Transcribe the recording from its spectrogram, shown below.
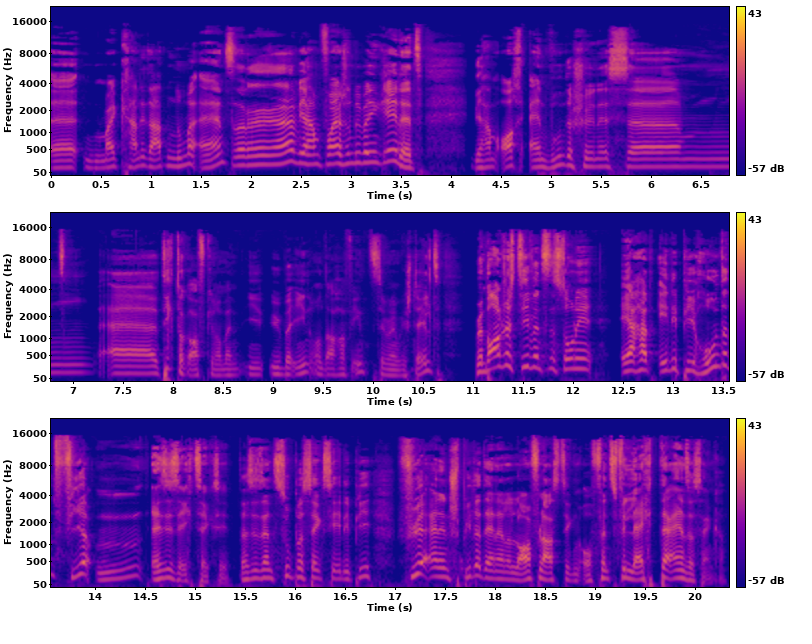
äh, mal Kandidaten Nummer eins. Äh, Wir haben vorher schon über ihn geredet. Wir haben auch ein wunderschönes ähm, äh, TikTok aufgenommen über ihn und auch auf Instagram gestellt. Ramondre Stevenson, Stoney, er hat ADP 104. Mm, es ist echt sexy. Das ist ein super sexy ADP für einen Spieler, der in einer lauflastigen Offense vielleicht der Einser sein kann.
